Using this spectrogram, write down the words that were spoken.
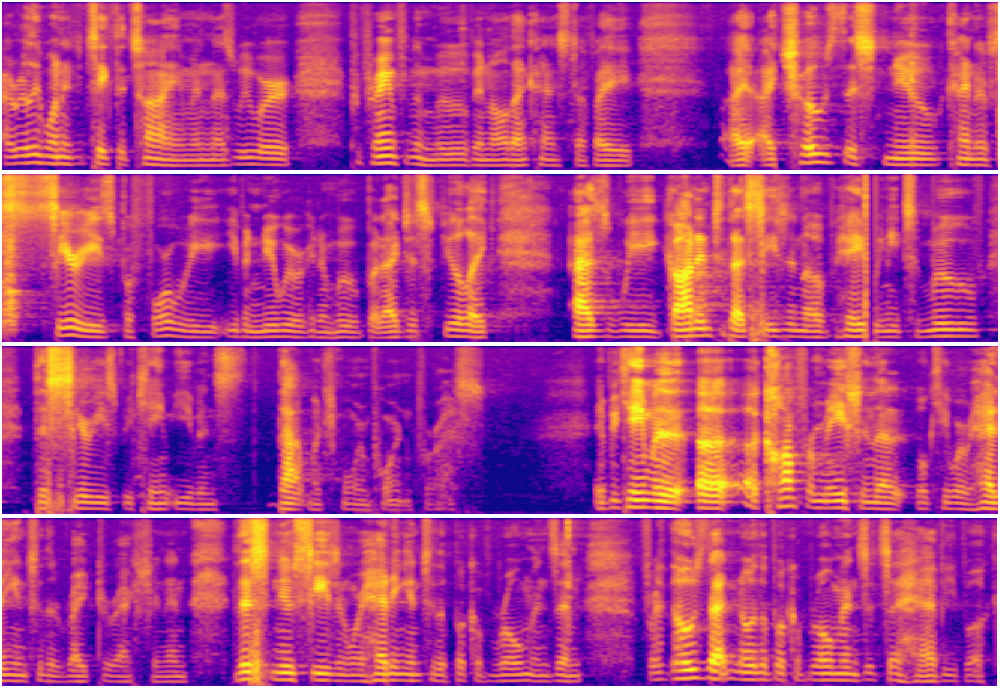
I really wanted to take the time, and as we were preparing for the move and all that kind of stuff, I, I, I chose this new kind of series before we even knew we were going to move. But I just feel like as we got into that season of, hey, we need to move, this series became even that much more important for us. It became a, a, a, confirmation that, okay, we're heading into the right direction. And this new season, we're heading into the book of Romans. And for those that know the book of Romans, it's a heavy book.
